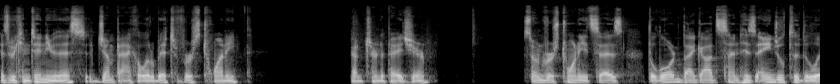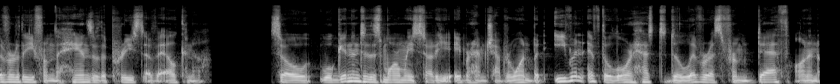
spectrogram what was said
as we continue this, jump back a little bit to verse 20. Got to turn the page here. So in verse 20, it says, The Lord thy God sent his angel to deliver thee from the hands of the priest of Elkenah. So we'll get into this more when we study Abraham chapter 1. But even if the Lord has to deliver us from death on an,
